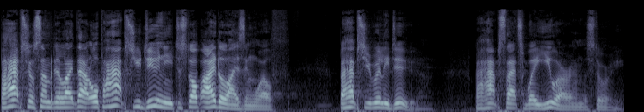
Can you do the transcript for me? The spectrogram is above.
Perhaps you're somebody like that. Or perhaps you do need to stop idolizing wealth. Perhaps you really do. Perhaps that's where you are in the story.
